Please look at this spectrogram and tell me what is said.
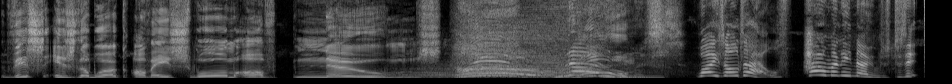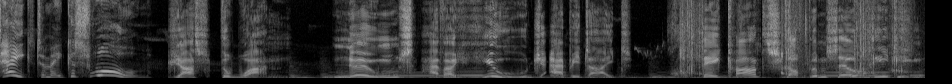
This is the work of a swarm of gnomes. Gnomes! Wise old elf, how many gnomes does it take to make a swarm? Just the one. Gnomes have a huge appetite. They can't stop themselves eating.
